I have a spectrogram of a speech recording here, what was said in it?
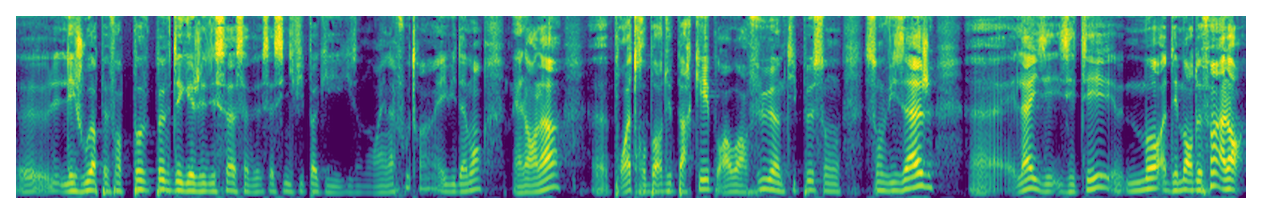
les joueurs peuvent, peuvent, peuvent, dégager des ça. Ça, ça signifie pas qu'ils en ont rien à foutre, hein, évidemment. Mais alors là, pour être au bord du parquet, pour avoir vu un petit peu son, son visage, là ils, ils étaient morts, des morts de faim. Alors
